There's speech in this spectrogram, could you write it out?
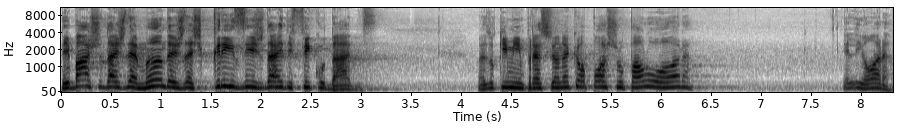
debaixo das demandas, das crises, das dificuldades. Mas o que me impressiona é que o apóstolo Paulo ora. Ele ora.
